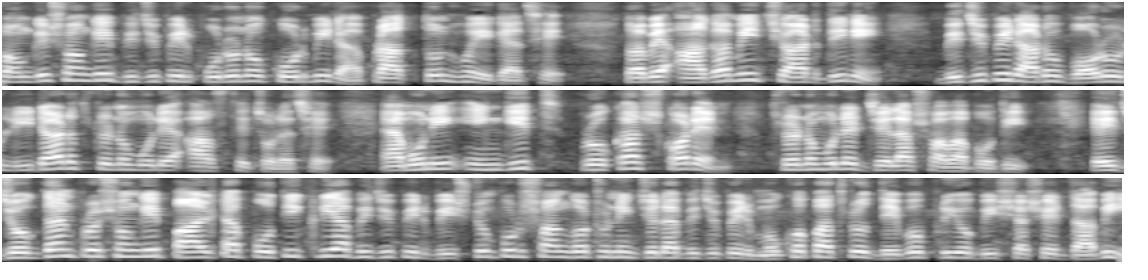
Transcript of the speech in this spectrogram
সঙ্গে সঙ্গে বিজেপির পুরনো কর্মীরা প্রাক্তন হয়ে গেছে। তবে আগামী চার দিনে বিজেপির আরও বড় লিডার তৃণমূলে আসতে চলেছে। এমনই ইঙ্গিত প্রকাশ করেন তৃণমূলের জেলা সভাপতি। এই যোগদান প্রসঙ্গে পাল্টা প্রতিক্রিয়া বিজেপির বিষ্ণুপুর সাংগঠনিক জেলা বিজেপির মুখপাত্র দেবপ্রিয় বিশ্বাসের দাবি,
